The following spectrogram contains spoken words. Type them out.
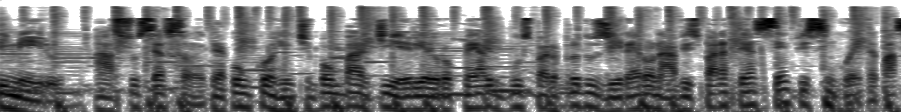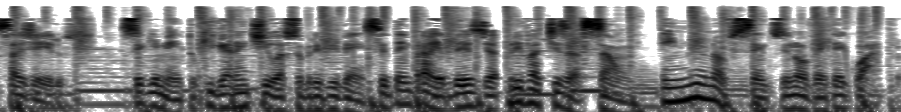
Primeiro, a associação entre a concorrente Bombardier e a europeia Airbus para produzir aeronaves para até 150 passageiros, segmento que garantiu a sobrevivência da Embraer desde a privatização, em 1994.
